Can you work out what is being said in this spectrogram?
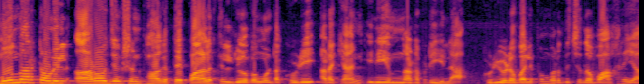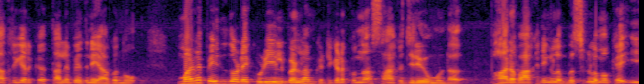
മൂന്നാർ ടൗണിൽ ആറോ ജംഗ്ഷൻ ഭാഗത്തെ പാലത്തിൽ രൂപം കൊണ്ട കുഴി അടയ്ക്കാൻ ഇനിയും നടപടിയില്ല. കുഴിയുടെ വലിപ്പം വർദ്ധിച്ചത് വാഹനയാത്രികർക്ക് തലവേദനയാകുന്നു. മഴ പെയ്തതോടെ കുഴിയിൽ വെള്ളം കെട്ടിക്കിടക്കുന്ന സാഹചര്യവുമുണ്ട്. ഭാരവാഹനങ്ങളും ബസ്സുകളുമൊക്കെ ഈ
